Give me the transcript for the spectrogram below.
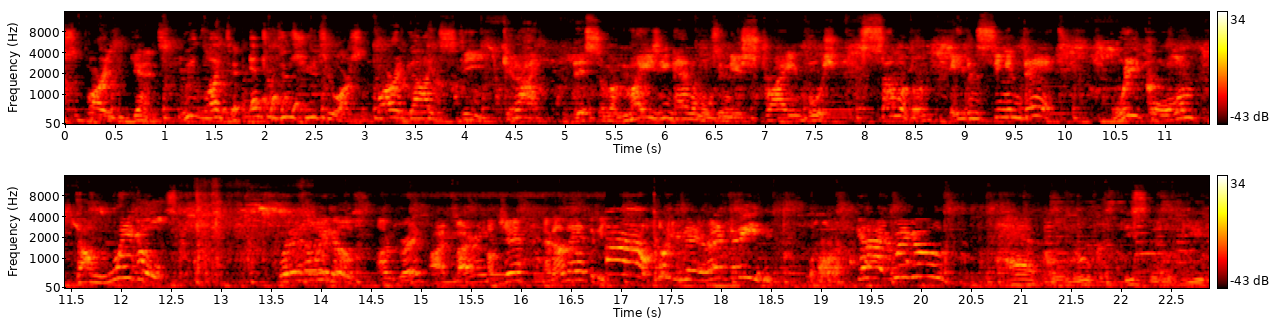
safari begins, we'd like to introduce you to our safari guide, Steve. G'day. There's some amazing animals in the Australian bush. Some of them even sing and dance. We call them the Wiggles. Where's the Wiggles? I'm Greg. I'm Murray. I'm Jeff. And I'm Anthony. Oh, look in there, Anthony! G'day, Wiggles! Have a look at this little beauty.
